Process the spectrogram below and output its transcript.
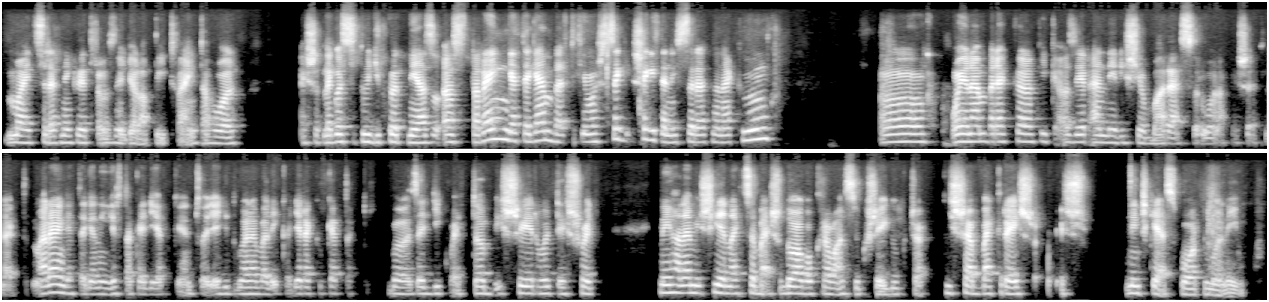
majd szeretnénk létrehozni egy alapítványt, ahol esetleg össze tudjuk kötni az, azt a rengeteg embert, aki most segíteni szeretne nekünk, ö, olyan emberekkel, akik azért ennél is jobban rászorulnak esetleg. Már rengetegen írtak egyébként, hogy egyedül nevelik a gyereküket, akikből az egyik vagy több is sérült, és hogy néha nem is ilyen nagy szabású dolgokra van szükségük, csak kisebbekre, és, és nincs kihez fordulniuk.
